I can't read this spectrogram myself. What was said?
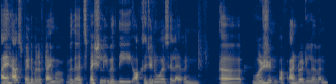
I have spent a bit of time with it, especially with the Oxygen OS 11 uh, version of Android 11,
